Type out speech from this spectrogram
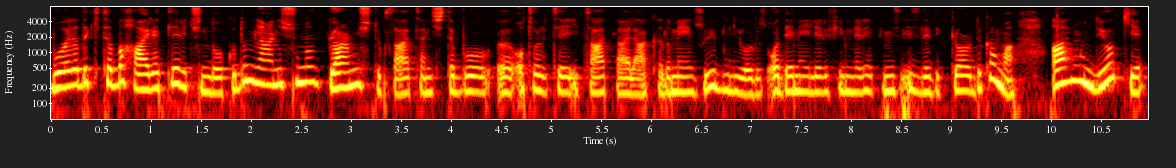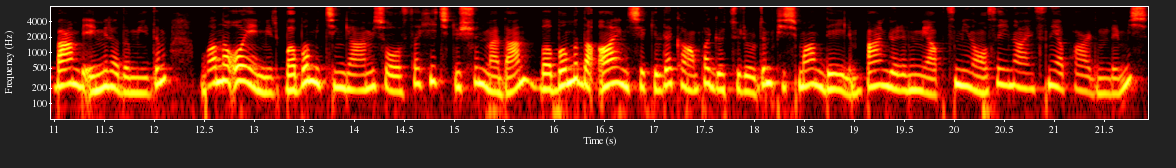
Bu arada kitabı hayretler içinde okudum. Yani şunu görmüştük zaten işte bu e, otoriteye itaatle alakalı mevzuyu biliyoruz. O deneyleri, filmleri hepimiz izledik, gördük ama Ayman diyor ki ben bir emir adamıydım. Bana o emir babam için gelmiş olsa hiç düşünmeden babamı da aynı şekilde kampa götürürdüm. Pişman değilim. Ben görevimi yaptım. Yine olsa yine aynısını yapardım demiş.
